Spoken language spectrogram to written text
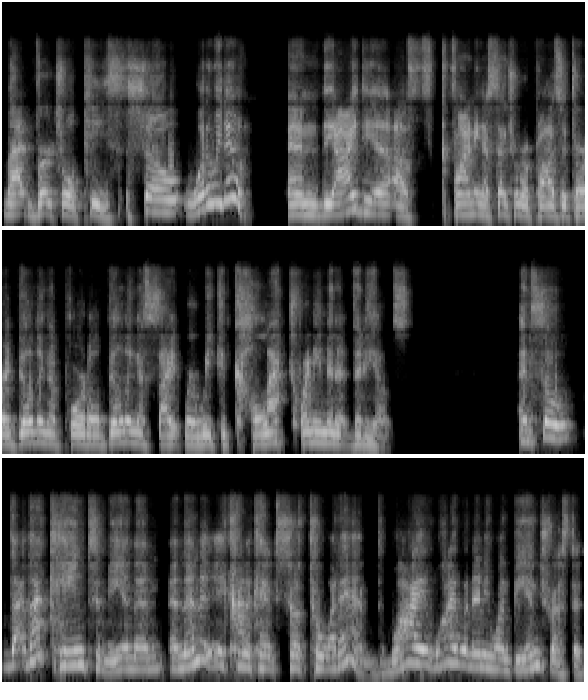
that virtual piece. So, what do we do? And the idea of finding a central repository, building a portal, building a site where we could collect 20 minute videos. And so that, that came to me, and then and then it, it kind of came. So to what end? Why why would anyone be interested?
